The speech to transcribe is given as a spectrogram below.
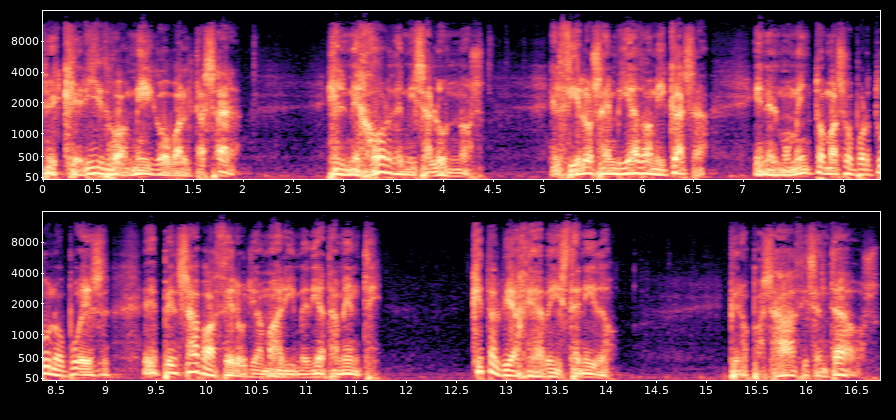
Eh, Querido amigo Baltasar, el mejor de mis alumnos. El cielo os ha enviado a mi casa en el momento más oportuno, pues eh, pensaba haceros llamar inmediatamente. ¿Qué tal viaje habéis tenido? Pero pasad y sentaos.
